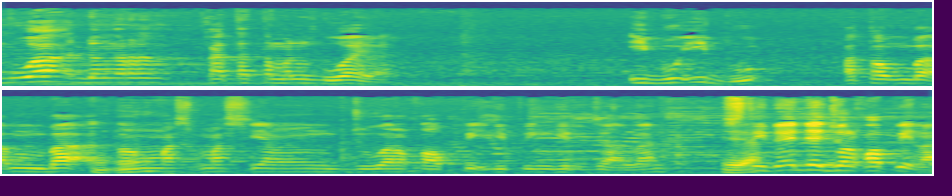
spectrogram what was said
gua denger kata temen gua ya. Ibu-ibu atau mbak-mbak atau mas-mas yang jual kopi di pinggir jalan, Iya. setidaknya dia jual kopi lah,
